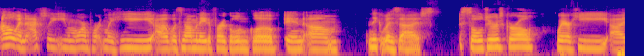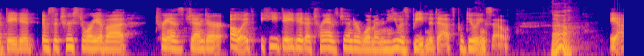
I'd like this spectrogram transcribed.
Oh, and actually, even more importantly, he uh, was nominated for a Golden Globe in um, I think it was uh, Soldier's Girl, where he uh, dated. It was a true story of a transgender. Oh, it, he dated a transgender woman, and he was beaten to death for doing so. Oh. Yeah.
